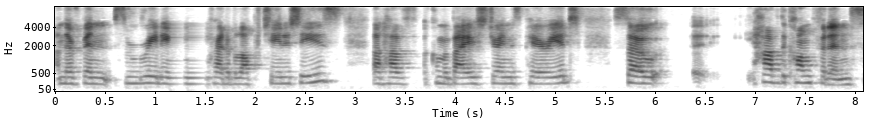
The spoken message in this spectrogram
And there have been some really incredible opportunities that have come about during this period. So uh, have the confidence,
